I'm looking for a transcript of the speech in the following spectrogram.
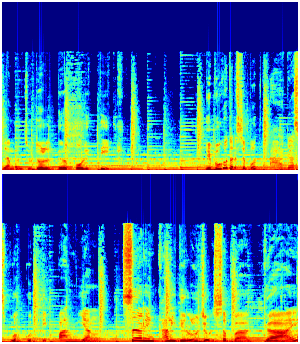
yang berjudul The Politik. Di buku tersebut ada sebuah kutipan yang sering kali dirujuk sebagai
